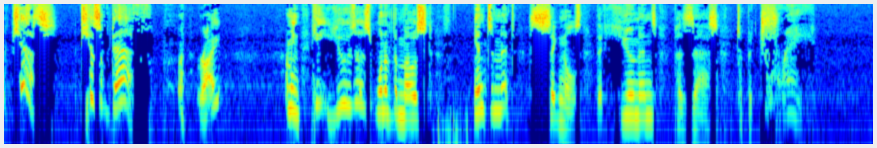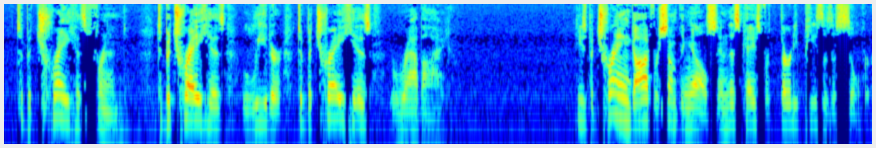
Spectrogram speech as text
A kiss. A kiss of death, right? I mean, he uses one of the most intimate signals that humans possess to betray, to betray his friend, to betray his leader, to betray his rabbi. He's betraying God for something else, in this case, for 30 pieces of silver.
